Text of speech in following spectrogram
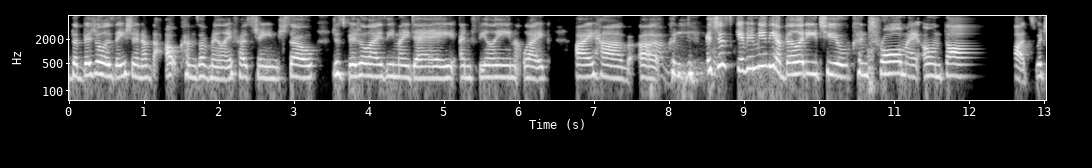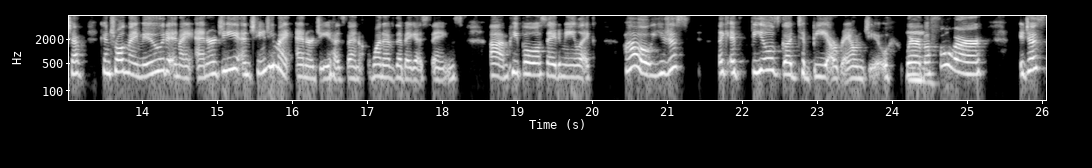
the visualization of the outcomes of my life has changed. So just visualizing my day and feeling like I have, uh, con- it's just giving me the ability to control my own thoughts, which have controlled my mood and my energy. And changing my energy has been one of the biggest things. Um, people will say to me, like, oh, you just, like, it feels good to be around you. Where mm. before, it just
